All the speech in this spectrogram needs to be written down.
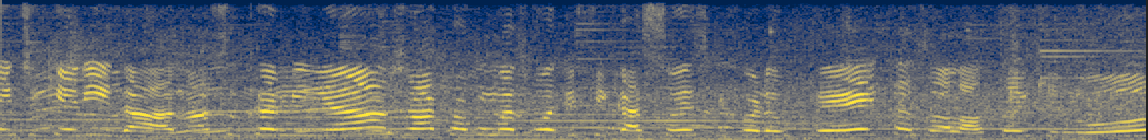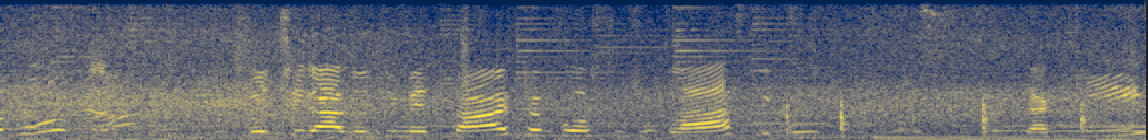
Gente querida, nosso caminhão já com algumas modificações que foram feitas, olha lá, o tanque novo, foi tirado de metal e foi posto de plástico, daqui,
